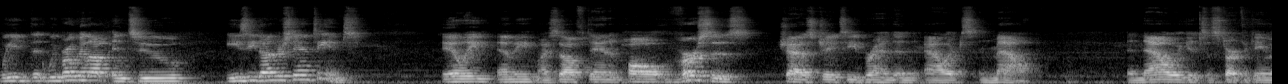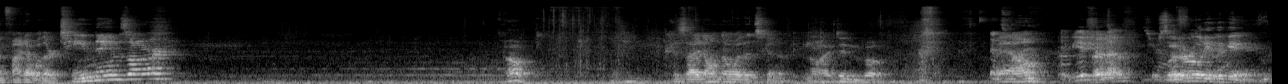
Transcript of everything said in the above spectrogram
We d- we broke it up into easy to understand teams. Hayley, Emmy, myself, Dan, and Paul versus Chaz, JT, Brandon, Alex, and Mal. And now we get to start the game and find out what our team names are. Oh, Because I don't know what it's gonna be. oh, I didn't vote. Well, Maybe you should have. Literally the game.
